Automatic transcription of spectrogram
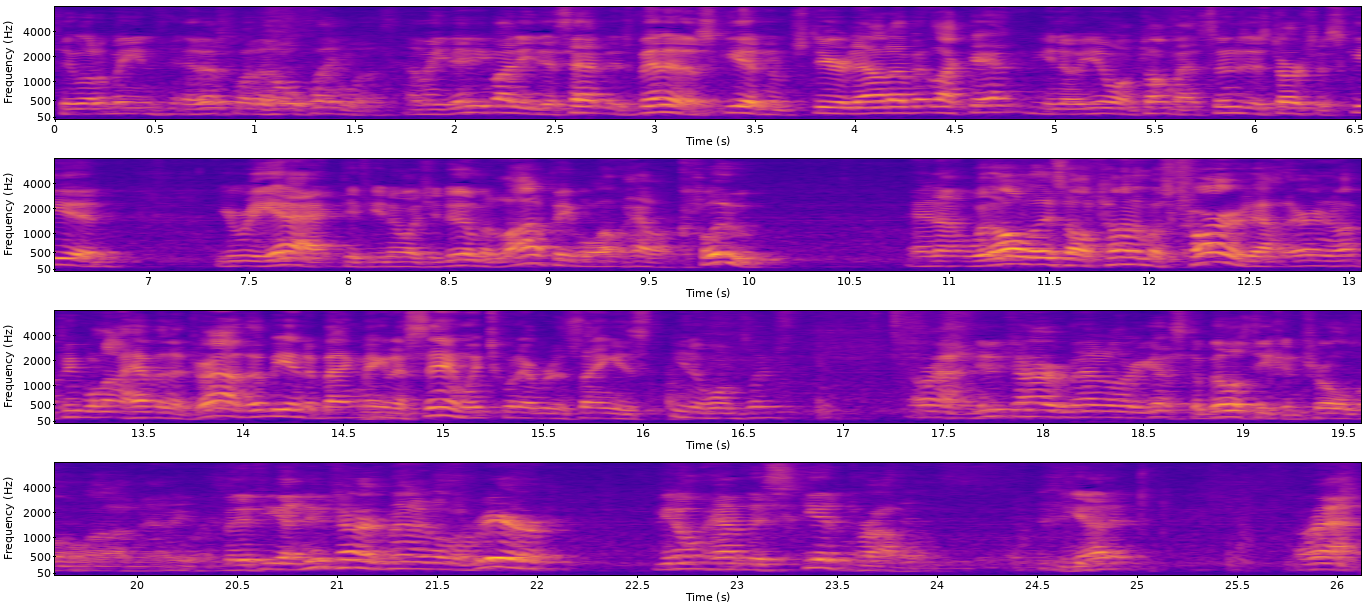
See what I mean? And that's what the whole thing was. I mean, anybody that's had, that's been in a skid and steered out of it like that, you know, you know what I'm talking about. As soon as it starts to skid, you react if you know what you're doing, but a lot of people don't have a clue. And uh, with all of this autonomous cars out there and a lot of people not having to drive, they'll be in the back making a sandwich whenever the thing is, you know what I'm saying? All right, new tires mounted on, you got stability controls on a lot of them anyway. But if you got new tires mounted on the rear, you don't have this skid problem. You got it? All right,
